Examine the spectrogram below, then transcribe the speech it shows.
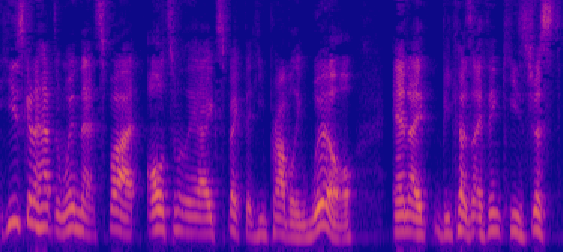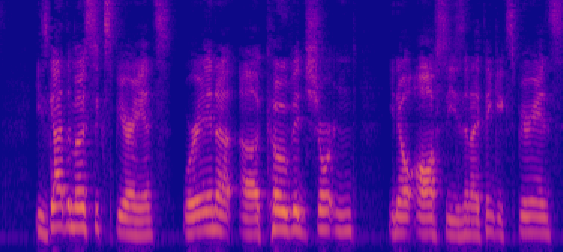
he's going to have to win that spot. Ultimately, I expect that he probably will, and I because I think he's just he's got the most experience. We're in a, a COVID shortened you know off season. I think experience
